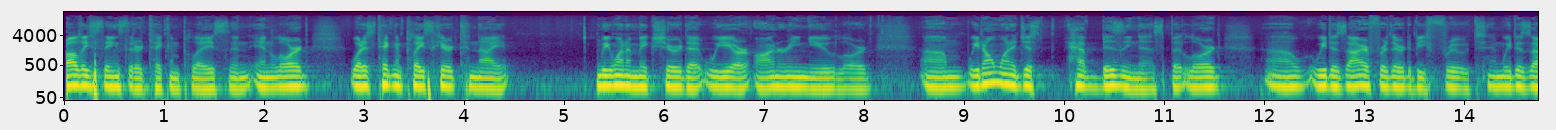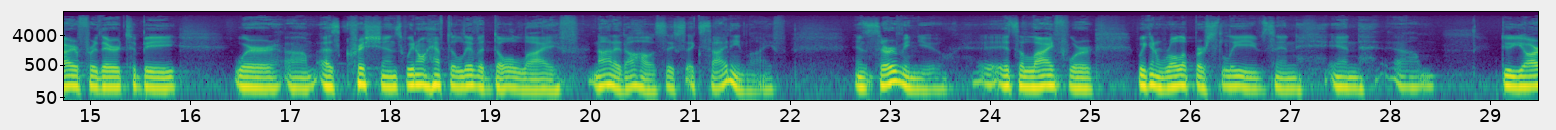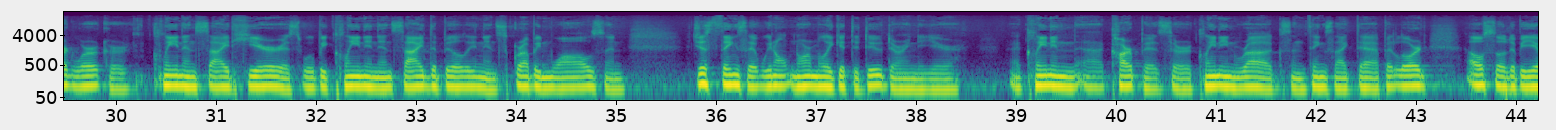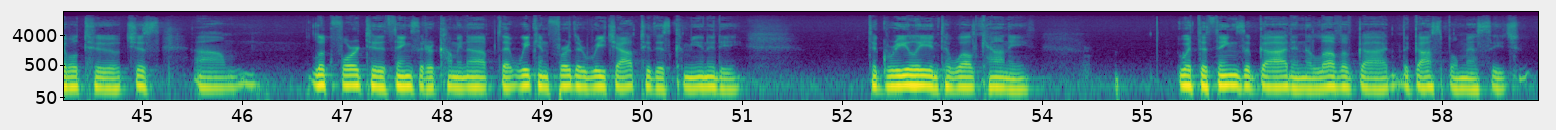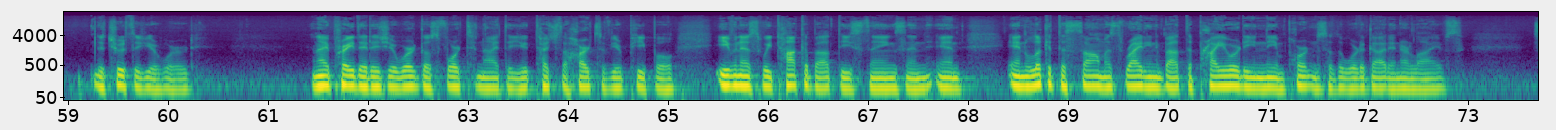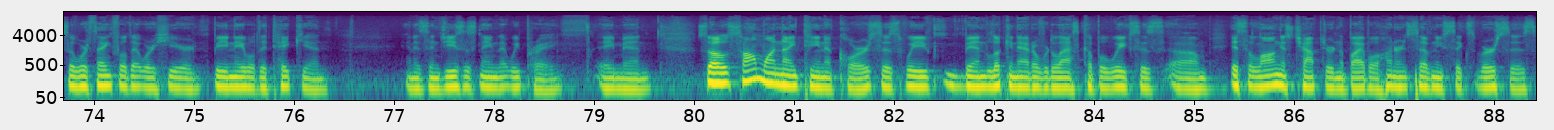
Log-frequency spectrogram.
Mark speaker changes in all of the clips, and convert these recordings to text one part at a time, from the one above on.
Speaker 1: all these things that are taking place. And, and Lord, what is taking place here tonight, we want to make sure that we are honoring you, Lord. Um, we don't want to just have busyness, but Lord, uh, we desire for there to be fruit, and we desire for there to be where, um, as Christians, we don't have to live a dull life. Not at all. It's an exciting life. And serving you, it's a life where we can roll up our sleeves and, and um, do yard work or clean inside here as we'll be cleaning inside the building and scrubbing walls and just things that we don't normally get to do during the year. Uh, cleaning uh, carpets or cleaning rugs and things like that. But Lord, also to be able to just um, look forward to the things that are coming up, that we can further reach out to this community, to Greeley and to Weld County, with the things of God and the love of God, the gospel message, the truth of your word. And I pray that as your word goes forth tonight, that you touch the hearts of your people, even as we talk about these things and, and, and look at the psalmist writing about the priority and the importance of the word of God in our lives. So we're thankful that we're here, being able to take in. And it's in Jesus' name that we pray. Amen. So Psalm 119, of course, as we've been looking at over the last couple of weeks, is um, it's the longest chapter in the Bible, 176 verses.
